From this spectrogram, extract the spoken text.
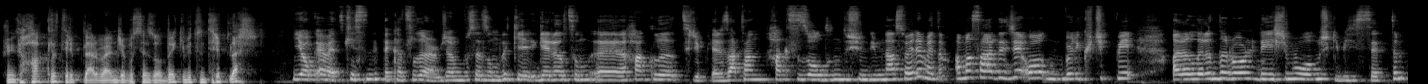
Çünkü haklı tripler bence bu sezondaki bütün tripler. Yok evet kesinlikle katılıyorum canım. Bu sezondaki Geralt'ın e, haklı tripleri. Zaten haksız olduğunu düşündüğümden söylemedim. Ama sadece o böyle küçük bir aralarında rol değişimi olmuş gibi hissettim.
